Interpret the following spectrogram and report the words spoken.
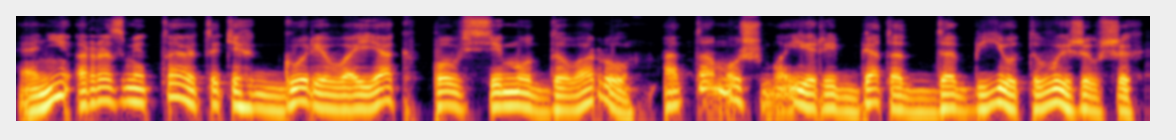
они разметают этих горе-вояк по всему двору, а там уж мои ребята добьют выживших.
